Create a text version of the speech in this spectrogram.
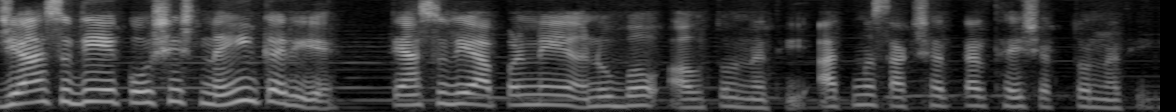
જ્યાં સુધી એ કોશિશ નહીં કરીએ, ત્યાં સુધી આપણને એ અનુભવ આવતો નથી આત્મ સાક્ષાત્કાર થઈ શકતો નથી.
